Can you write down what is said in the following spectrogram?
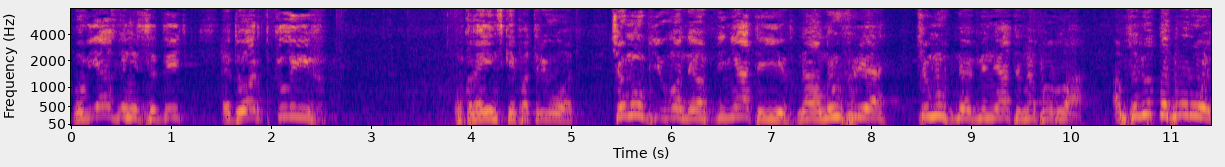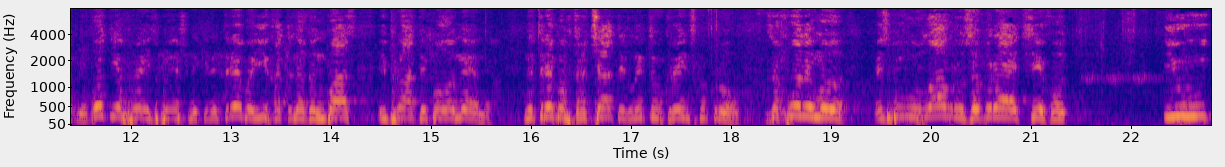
В ув'язненні сидить Едуард Клих, український патріот. Чому б його не обміняти їх на Ануфрія? Чому б не обміняти на Павла? Абсолютно природно. От є ФСБшники, не треба їхати на Донбас і брати полонених. Не треба втрачати, лити українську кров. Заходимо СБУ лавру, забирають цих от іуд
